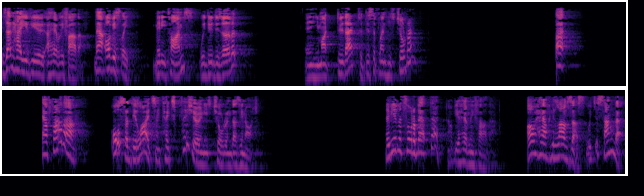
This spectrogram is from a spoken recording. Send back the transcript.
Is that how you view a Heavenly Father? Now, obviously, many times we do deserve it. And he might do that to discipline his children. But our Father also delights and takes pleasure in his children, does he not? Have you ever thought about that of your Heavenly Father? Oh, how he loves us. We just sung that.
